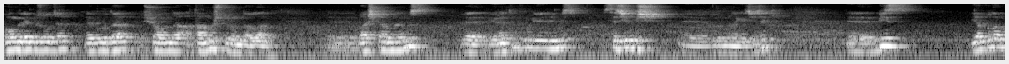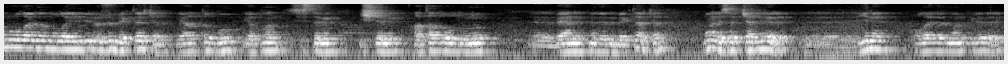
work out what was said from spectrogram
kongremiz olacak ve burada şu anda atanmış durumda olan e, başkanlığımız ve yönetim kurulu üyeliğimiz seçilmiş e, durumuna geçecek. E, biz yapılan bu olaydan dolayı bir özür beklerken veyahut da bu yapılan sistemin, işlemin hatalı olduğunu beyan etmelerini beklerken maalesef kendileri yine olayları manipüle ederek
